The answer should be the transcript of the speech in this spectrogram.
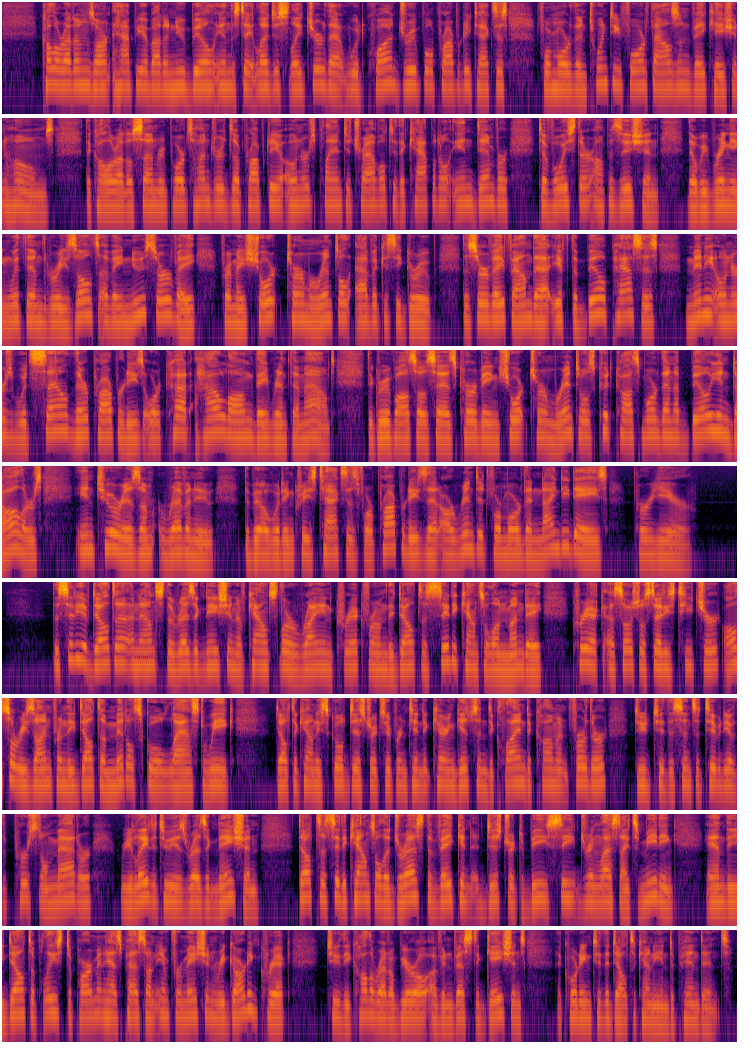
Coloradans aren't happy about a new bill in the state legislature that would quadruple property taxes for more than 24,000 vacation homes. The Colorado Sun reports hundreds of property owners plan to travel to the Capitol in Denver to voice their opposition. They'll be bringing with them the results of a new survey from a short term rental advocacy group. The survey found that if the bill passes, many owners would sell their properties or cut how long they rent them out. The group also says curbing short term rentals could cost more than a billion dollars in tourism revenue. The bill would increase taxes for properties that are rented for more than 90 days per year. The City of Delta announced the resignation of Councilor Ryan Crick from the Delta City Council on Monday. Crick, a social studies teacher, also resigned from the Delta Middle School last week. Delta County School District Superintendent Caryn Gibson declined to comment further due to the sensitivity of the personal matter related to his resignation. Delta City Council addressed the vacant District B seat during last night's meeting, and the Delta Police Department has passed on information regarding Crick to the Colorado Bureau of Investigations, according to the Delta County Independent.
